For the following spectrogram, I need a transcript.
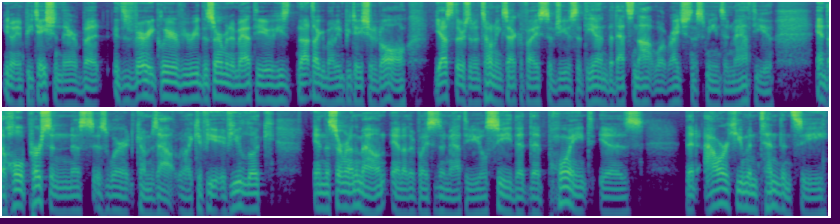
you know imputation there but it's very clear if you read the sermon in matthew he's not talking about imputation at all. Yes there's an atoning sacrifice of jesus at the end but that's not what righteousness means in matthew. And the whole personness is where it comes out. Like if you if you look in the sermon on the mount and other places in matthew you'll see that the point is that our human tendency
